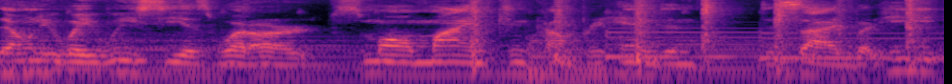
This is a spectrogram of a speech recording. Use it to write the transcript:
the only way we see is what our small mind can comprehend and decide. But He,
